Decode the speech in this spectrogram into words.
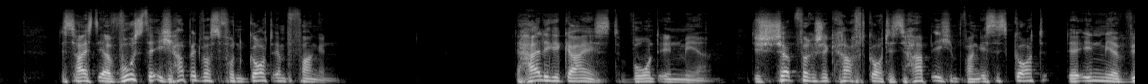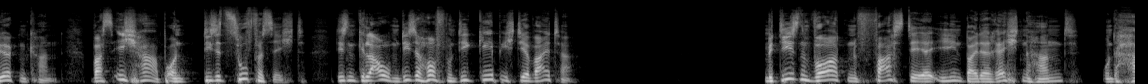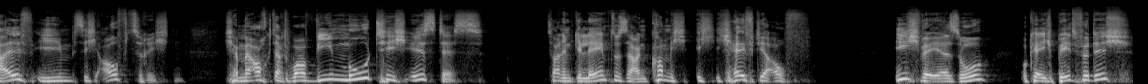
Das heißt, er wusste, ich habe etwas von Gott empfangen. Der Heilige Geist wohnt in mir. Die schöpferische Kraft Gottes habe ich empfangen. Es ist Gott, der in mir wirken kann. Was ich habe und diese Zuversicht, diesen Glauben, diese Hoffnung, die gebe ich dir weiter. Mit diesen Worten fasste er ihn bei der rechten Hand und half ihm, sich aufzurichten. Ich habe mir auch gedacht, wow, wie mutig ist es, zu einem Gelähmten zu sagen, komm, ich, ich, ich helfe dir auf. Ich wäre eher so, okay, ich bete für dich,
